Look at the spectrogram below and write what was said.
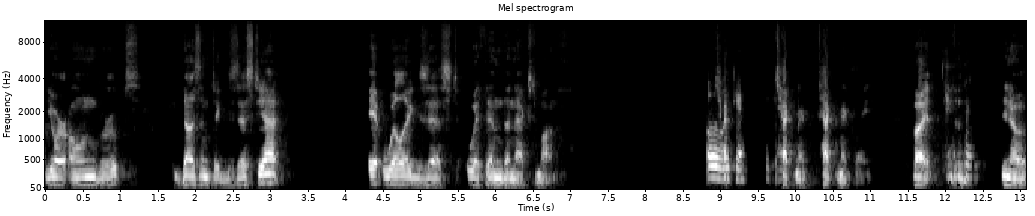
your own groups doesn't exist yet. It will exist within the next month. Oh, okay, okay. technic technically. But the- you know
